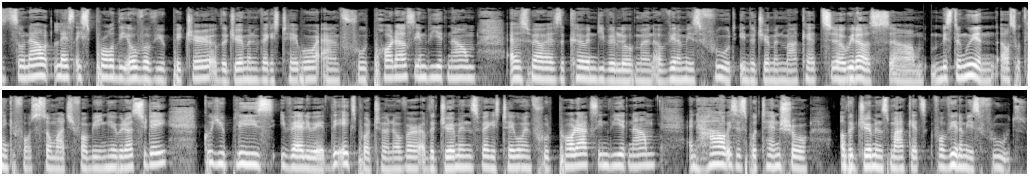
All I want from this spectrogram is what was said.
So now let's explore the overview picture of the German vegetable and fruit products in Vietnam, as well as the current development of Vietnamese fruit in the German market uh, with us. Um, Mr. Nguyen, also thank you for so much for being here with us today. Could you please evaluate the export turnover of the German's vegetable and fruit products in Vietnam, and how is this potential of the German's markets for Vietnamese fruits?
